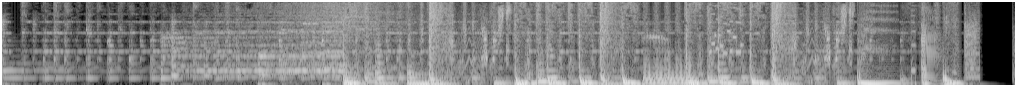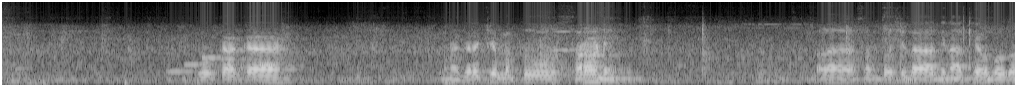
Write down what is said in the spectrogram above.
ಗೋಕಾಕ ನಗರಕ್ಕೆ ಮತ್ತು ಸರೌಂಡಿಂಗ್ ಭಾಳ ಸಂತೋಷದ ದಿನ ಅಂತ ಹೇಳ್ಬೋದು.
